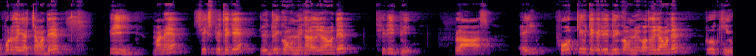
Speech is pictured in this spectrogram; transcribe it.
উপরে হয়ে যাচ্ছে আমাদের পি মানে সিক্স পি থেকে যদি দুই কমন নিই তাহলে হয়ে যাবে আমাদের থ্রি পি প্লাস এই ফোর কিউ থেকে যদি দুই কমন নিই কত হয়ে যাবে আমাদের টু কিউ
